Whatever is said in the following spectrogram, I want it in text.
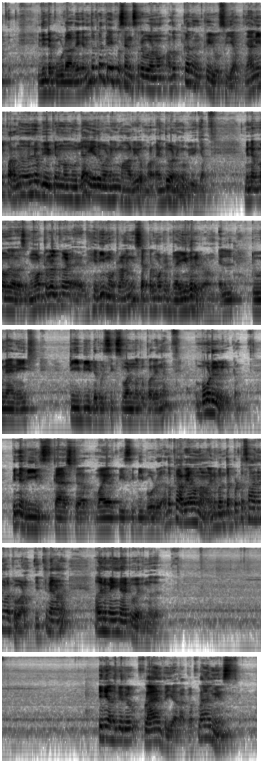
ഇതിന്റെ കൂടാതെ എന്തൊക്കെ ടൈപ്പ് സെൻസർ വേണോ അതൊക്കെ നിങ്ങൾക്ക് യൂസ് ചെയ്യാം. ഞാൻ ഈ പറഞ്ഞത് തന്നെ ഉപയോഗിക്കണമെന്നൊന്നുമില്ല. ഏത് വേണമെങ്കിൽ മാറിയോ എന്ത് വേണമെങ്കിൽ ഉപയോഗിക്കാം. പിന്നെ മോട്ടറുകൾക്ക് ഹെവി മോട്ടറാണെങ്കിൽ സ്റ്റെപ്പർ മോട്ടർ ഡ്രൈവറുകൾ വേണം L two nine eight T B double six one എന്നൊക്കെ പറയുന്ന ബോർഡുകൾ കിട്ടും. പിന്നെ wheels caster wire P C B board അതൊക്കെ അറിയാവുന്നതാണ്. അതിന് ബന്ധപ്പെട്ട സാധനങ്ങളൊക്കെ വേണം. ഇത്രയാണ് അതിന് മെയിനായിട്ട് വരുന്നത്. ഇനി അതിന്റെ ഒരു പ്ലാൻ തയ്യാറാക്കുക. പ്ലാൻ മീൻസ്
